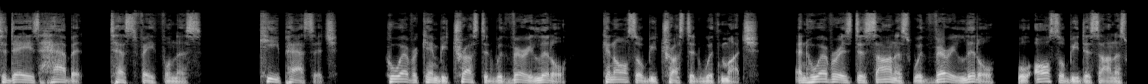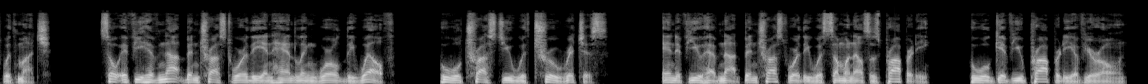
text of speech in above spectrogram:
Today's habit tests faithfulness. Key passage. Whoever can be trusted with very little can also be trusted with much. And whoever is dishonest with very little will also be dishonest with much. So if ye have not been trustworthy in handling worldly wealth, who will trust you with true riches? And if you have not been trustworthy with someone else's property, who will give you property of your own?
